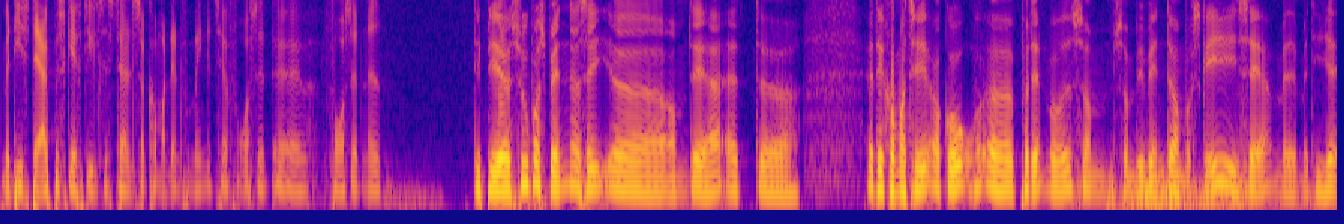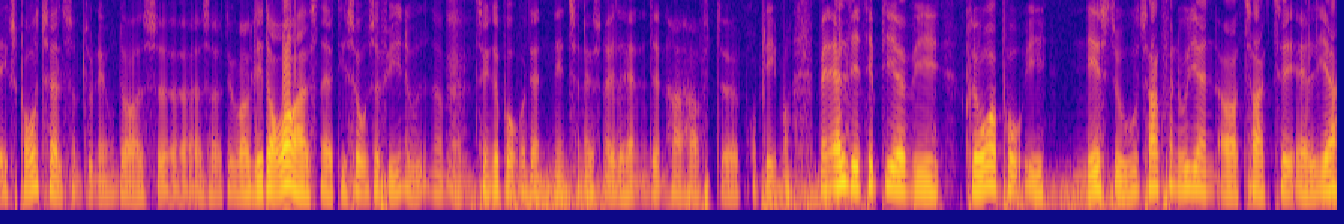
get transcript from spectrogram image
med de stærke beskæftigelsestal, så kommer den formentlig til at fortsætte, øh, fortsætte ned. Det bliver super spændende at se, øh, om det er, at, øh, at det kommer til at gå øh, på den måde, som, som vi venter, og måske især med, med de her eksporttal, som du nævnte også. Øh, altså, det var jo lidt overraskende, at de så så fine ud, når man mm. tænker på, hvordan den internationale handel den har haft øh, problemer. Men alt det, det bliver vi klogere på i næste uge. Tak for nu, Jan, og tak til alle jer,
